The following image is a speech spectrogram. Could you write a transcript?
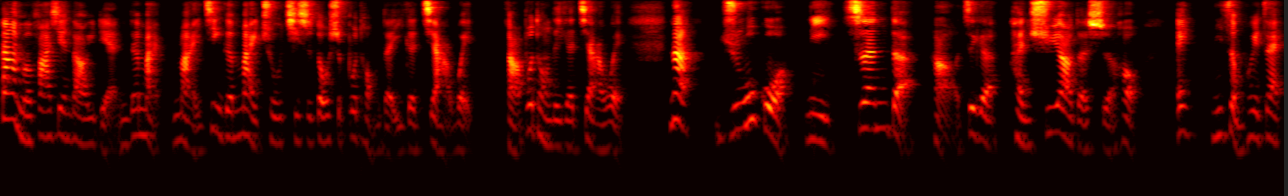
大家有没有发现到一点？你的买买进跟卖出其实都是不同的一个价位啊，不同的一个价位。那如果你真的好这个很需要的时候，哎，你怎么会在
